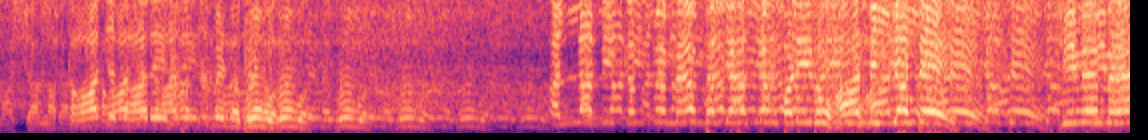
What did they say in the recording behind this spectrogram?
ماشاءاللہ تاجدار ختم نبوت۔ اللہ دی قسم جیسے بڑی روحانیت ہے۔ جویں میں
